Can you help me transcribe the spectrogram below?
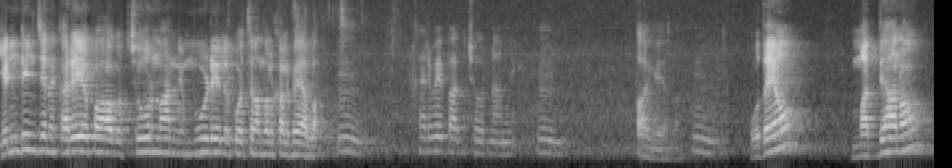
ఎండించిన కరివేపాకు చూర్ణాన్ని మూడేళ్ళకి వచ్చిన అందులో కలిపేయాలి. కరివేపాకు చూర్ణాన్ని. తాగేయాలి. ఉదయం మధ్యాహ్నం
